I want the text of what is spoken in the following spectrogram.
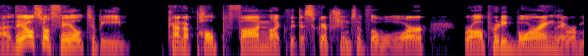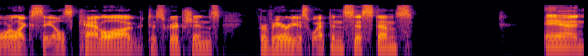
Uh, they also failed to be kind of pulp fun, like the descriptions of the war were all pretty boring. They were more like sales catalog descriptions for various weapon systems. And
